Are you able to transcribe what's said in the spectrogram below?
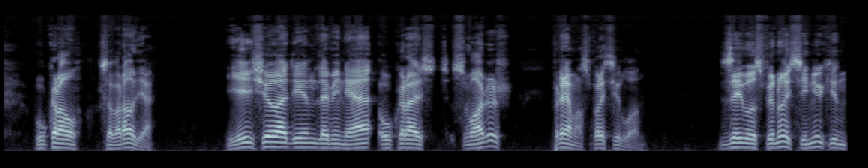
— Украл, — соврал я. — Еще один для меня украсть сможешь? — прямо спросил он. За его спиной Синюхин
